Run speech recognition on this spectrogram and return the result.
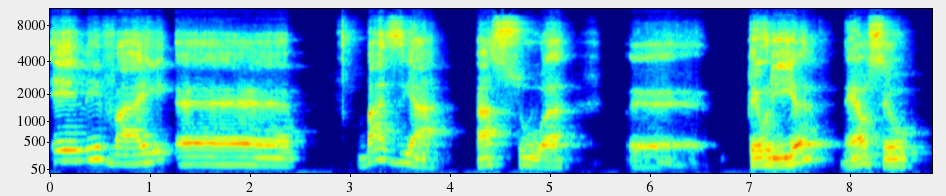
ele vai é, basear a sua é, teoria, né, o seu,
